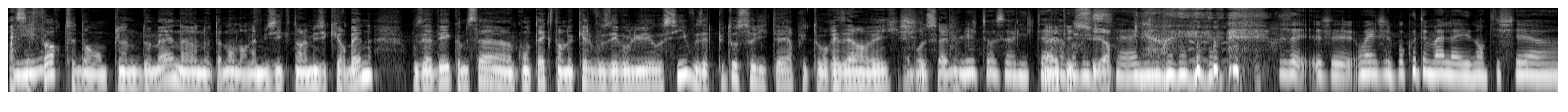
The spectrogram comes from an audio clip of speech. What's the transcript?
assez Oui. forte dans plein de domaines, hein, notamment dans la musique, dans la musique urbaine. Vous avez comme ça un contexte dans lequel vous évoluez aussi. Vous êtes plutôt solitaire, plutôt réservé à Bruxelles. Plutôt solitaire Ah, à sûr Bruxelles. ouais. j'ai, j'ai- ouais, j'ai beaucoup de mal à identifier euh,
